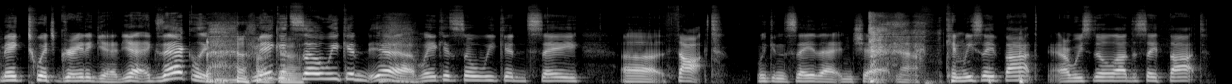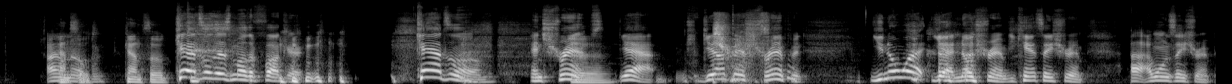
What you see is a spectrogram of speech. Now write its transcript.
Make Twitch great again. Yeah, exactly. Make it so we can yeah, make it so we can say uh thought. We can say that in chat now. Can we say thought? Are we still allowed to say thought? I don't know. Cancelled. Cancelled. Cancel this motherfucker. Cancel him. And shrimps. Uh, yeah. Get out there shrimping. You know what? Yeah, no shrimp. You can't say shrimp. Uh, I won't say shrimp.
